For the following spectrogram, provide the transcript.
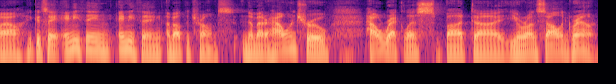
Wow, he could say anything, anything about the Trumps, no matter how untrue, how reckless, but uh, you're on solid ground.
